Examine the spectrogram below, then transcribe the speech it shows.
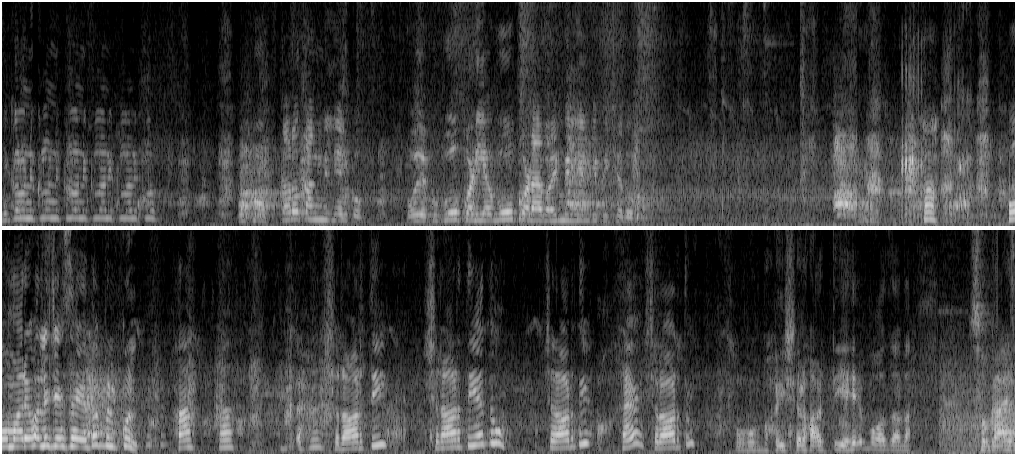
निकलो निकलो निकलो निकलो निकलो निकलो। करो तंग मिलियन को। वो देखो, वो पड़ी है, वो पड़ा है भाई मिलियन के पीछे तो। हाँ वो हमारे वाले जैसा है तो बिल्कुल। हाँ हाँ। हाँ, शरारती शरारती है तू? शरारती? है शरारती? ओ भाई शरारती है बहुत ज़्यादा। सो गाइस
